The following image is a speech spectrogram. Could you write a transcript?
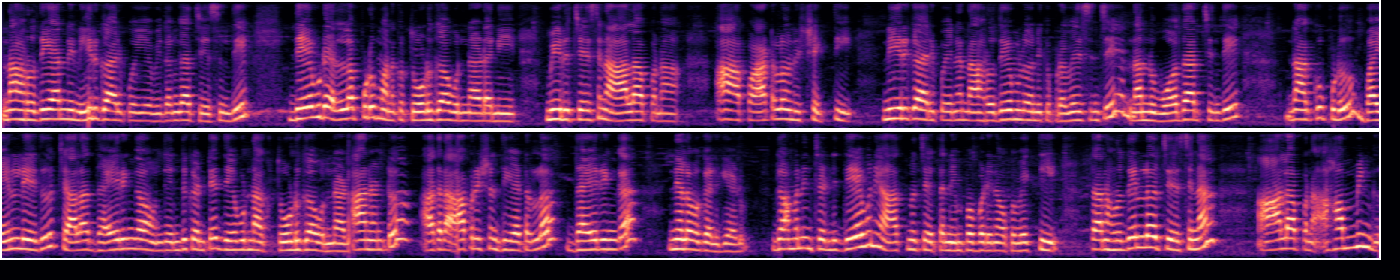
నా హృదయాన్ని నీరు గారిపోయే విధంగా చేసింది. దేవుడు ఎల్లప్పుడూ మనకు తోడుగా ఉన్నాడని మీరు చేసిన ఆలాపన ఆ పాటలోని శక్తి నీరు గారిపోయిన నా హృదయంలోనికి ప్రవేశించి నన్ను ఓదార్చింది. నాకు ఇప్పుడు భయం లేదు చాలా ధైర్యంగా ఉంది. ఎందుకంటే దేవుడు నాకు తోడుగా ఉన్నాడు. అనంటూ అతడు ఆపరేషన్ థియేటర్లో ధైర్యంగా నిలవగలిగాడు. గమనించండి దేవుని ఆత్మచేత నింపబడిన ఒక వ్యక్తి తన హృదయంలో చేసిన ఆలాపన హమ్మింగ్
